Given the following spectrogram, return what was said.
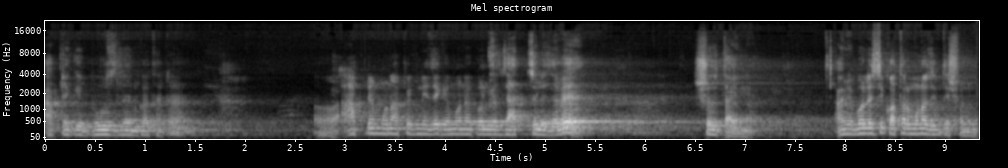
আপনি কি বুঝলেন কথাটা? আপনি মুনাফেক নিজেকে মনে করলে জাত চলে যাবে? শুধু তাই না আমি বলেছি কথার মনোযোগ দিয়ে শুনুন।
